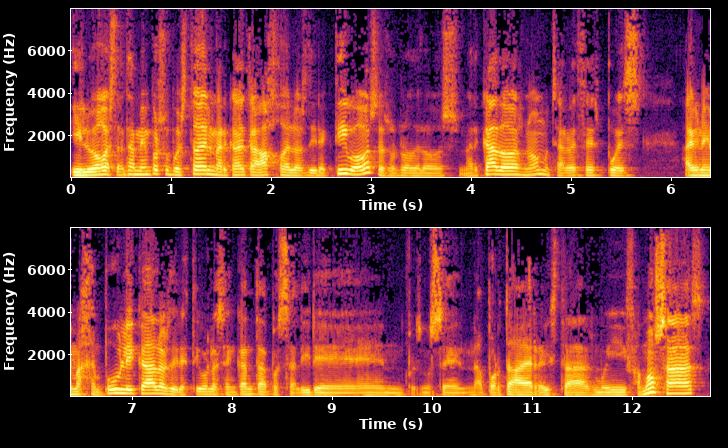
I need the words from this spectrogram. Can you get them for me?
Y luego está también, por supuesto, el mercado de trabajo de los directivos, es otro de los mercados, ¿no? Muchas veces, pues, hay una imagen pública, a los directivos les encanta pues salir en, pues no sé, en la portada de revistas muy famosas.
